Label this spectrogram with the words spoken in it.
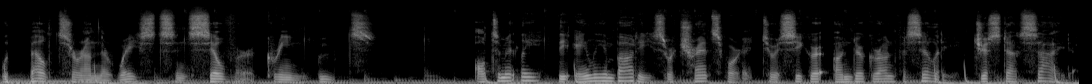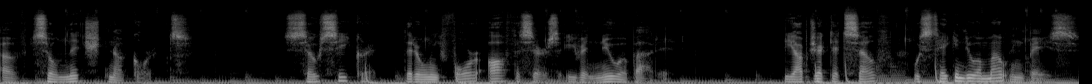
with belts around their waists and silver green boots. Ultimately, the alien bodies were transported to a secret underground facility just outside of Solnechnogorsk. So secret that only four officers even knew about it. The object itself was taken to a mountain base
